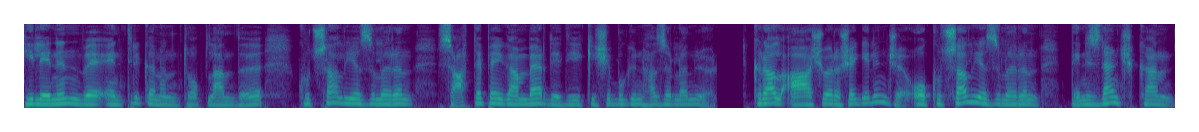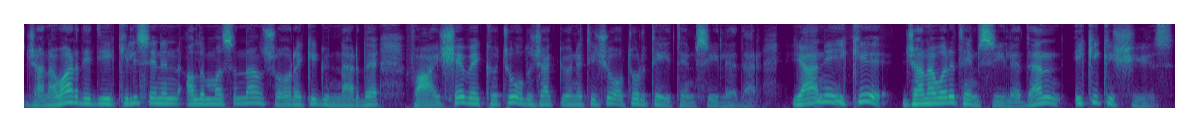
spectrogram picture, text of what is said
hilenin ve entrikanın toplandığı kutsal yazıların sahte peygamber dediği kişi bugün hazırlanıyor. Kral Ahasveroş'a gelince o kutsal yazıların denizden çıkan canavar dediği kilisenin alınmasından sonraki günlerde fahişe ve kötü olacak yönetici otoriteyi temsil eder. Yani iki canavarı temsil eden iki kişiyiz.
